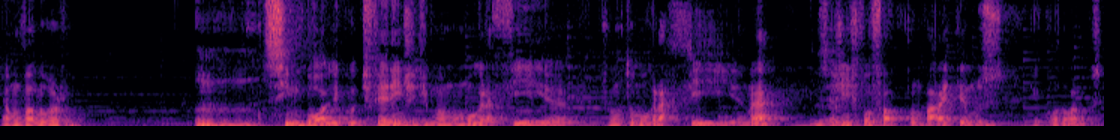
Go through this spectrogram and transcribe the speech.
é um valor Uhum. simbólico, diferente de uma mamografia, de uma tomografia, né? Se a gente for comparar em termos econômicos,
